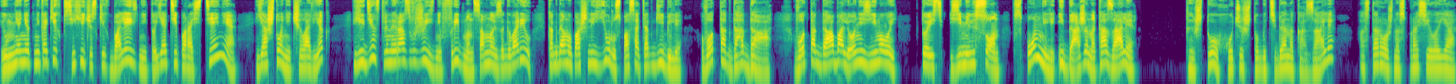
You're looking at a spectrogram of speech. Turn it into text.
и у меня нет никаких психических болезней, то я типа растения? Я что, не человек? Единственный раз в жизни Фридман со мной заговорил, когда мы пошли Юру спасать от гибели. Вот тогда да. Вот тогда об Алене Зимовой, то есть Зимельсон, вспомнили и даже наказали. «Ты что, хочешь, чтобы тебя наказали?» — осторожно спросила я.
